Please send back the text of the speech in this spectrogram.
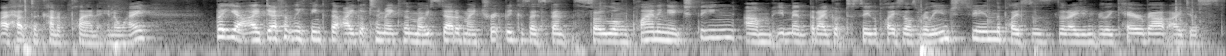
I had to kind of plan it in a way. But yeah, I definitely think that I got to make the most out of my trip because I spent so long planning each thing. Um, it meant that I got to see the places I was really interested in, the places that I didn't really care about. I just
